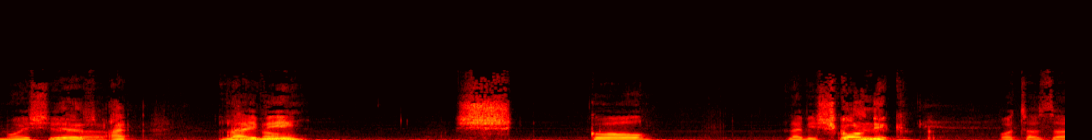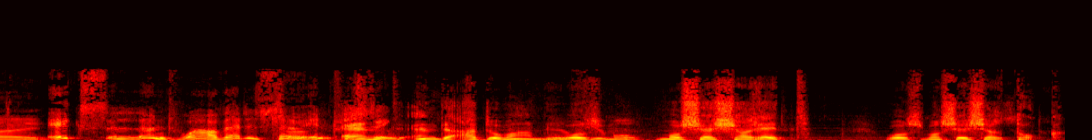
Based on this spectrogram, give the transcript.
Moshe, Yes, uh, I, I Levi know. Shkol, Levi Skolnik. What I? Excellent. Wow, that is so, interesting. And, and the other one There are a was. Moshe Sharet, was Moshe Shertok.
